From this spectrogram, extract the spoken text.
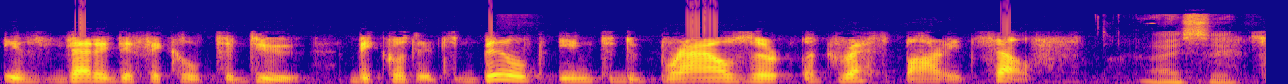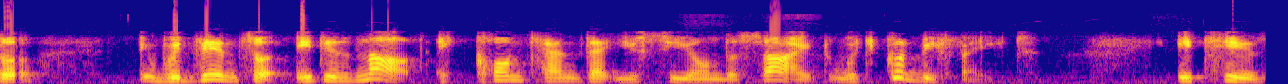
is very difficult to do because it's built into the browser address bar itself. I see. So within, so it is not a content that you see on the site, which could be faked. It is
